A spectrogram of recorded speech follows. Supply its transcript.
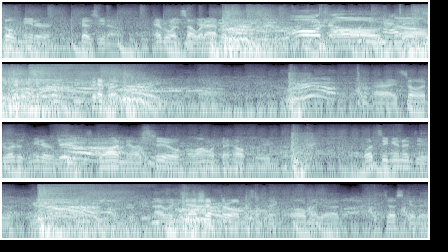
to build meter because, you know, everyone saw what happened. Oh no! He couldn't headbutt. Alright, so Eduardo's meter lead is gone now too, along with the health lead. What's he gonna do? I would dash up throw him or something. Oh my god. Just kidding.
